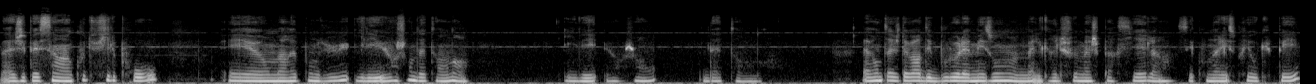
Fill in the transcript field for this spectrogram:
Bah, j'ai passé un coup de fil pro et euh, on m'a répondu il est urgent d'attendre. Il est urgent d'attendre. L'avantage d'avoir des boulots à la maison malgré le chômage partiel, c'est qu'on a l'esprit occupé.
